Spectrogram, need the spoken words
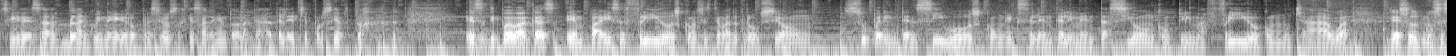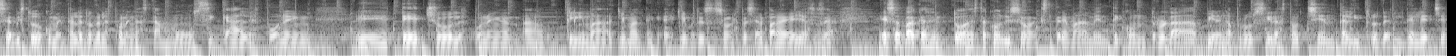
¿sí? De esas blanco y negro preciosas que salen en todas las cajas de leche, por cierto. Ese tipo de vacas en países fríos, con sistemas de producción súper intensivos, con excelente alimentación, con clima frío, con mucha agua. De eso no sé si has visto documentales donde les ponen hasta música, les ponen eh, techo, les ponen clima, eh, climatización especial para ellas. O sea, esas vacas en toda esta condición extremadamente controlada vienen a producir hasta 80 litros de, de leche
